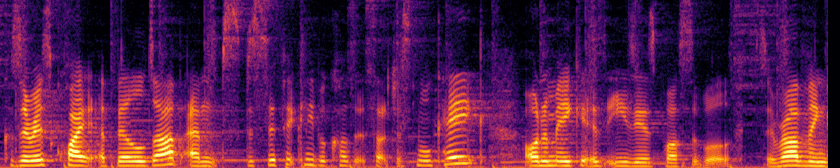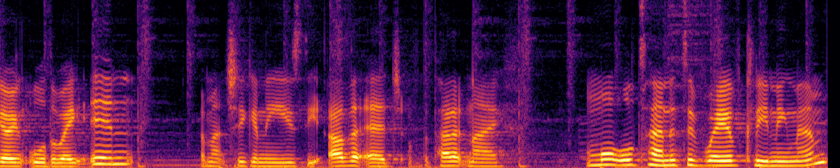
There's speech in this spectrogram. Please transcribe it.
because there is quite a build-up and specifically because it's such a small cake, I wanna make it as easy as possible. So rather than going all the way in, I'm actually gonna use the other edge of the palette knife. More alternative way of cleaning them,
